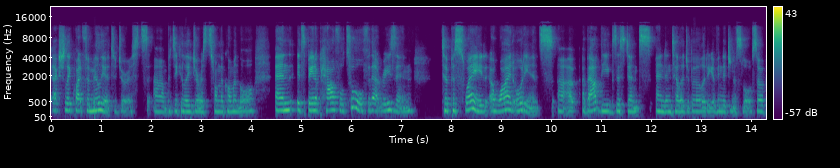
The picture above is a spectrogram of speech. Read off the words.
actually quite familiar to jurists, um, particularly jurists from the common law. And it's been a powerful tool for that reason to persuade a wide audience uh, about the existence and intelligibility of Indigenous law. So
